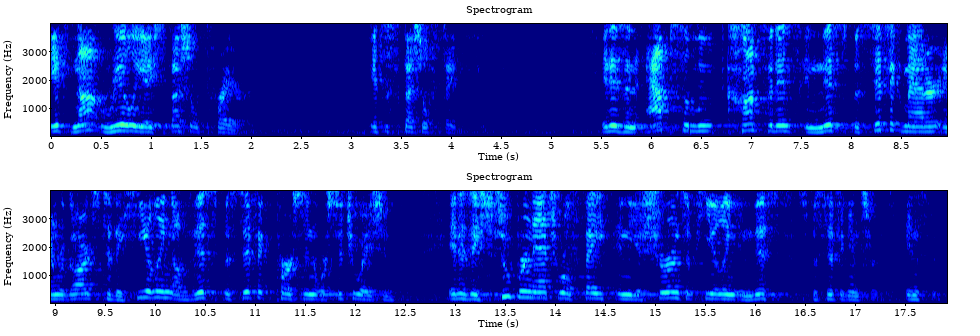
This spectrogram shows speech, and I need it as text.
It's not really a special prayer, it's a special faith. It is an absolute confidence in this specific matter in regards to the healing of this specific person or situation. It is a supernatural faith in the assurance of healing in this specific instance.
